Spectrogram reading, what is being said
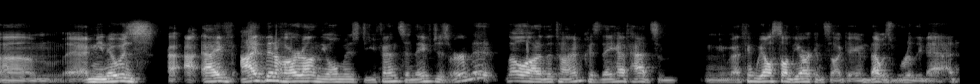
Um, I mean, it was I, have I've been hard on the Ole Miss defense, and they've deserved it a lot of the time because they have had some. I mean, I think we all saw the Arkansas game; that was really bad.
